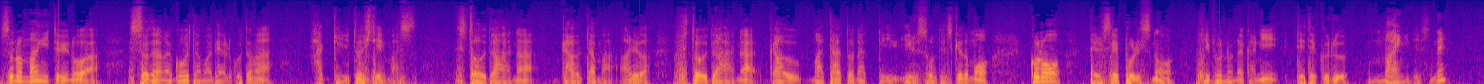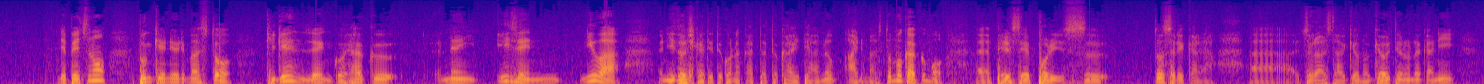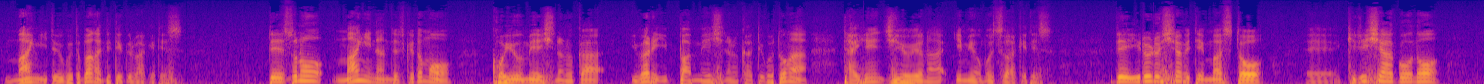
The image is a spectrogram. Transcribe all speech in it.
そのマギというのは、ストダナ・ゴータマであることがはっきりとしています。ストダーナ・ガウタマ、あるいはストダーナ・ガウマタとなっているそうですけども、このペルセポリスの碑文の中に出てくる前にですね。で、別の文献によりますと、紀元前500年以前には2度しか出てこなかったと書いてあるあります。ともかくも、ペルセポリスとそれからあゾラスター教の教典の中にマギという言葉が出てくるわけです。で、そのマギなんですけども、固有名詞なのか、いわゆる一般名詞なのかということが大変重要な意味を持つわけです。で、いろいろ調べてみますと、えー、ギリシャ語の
